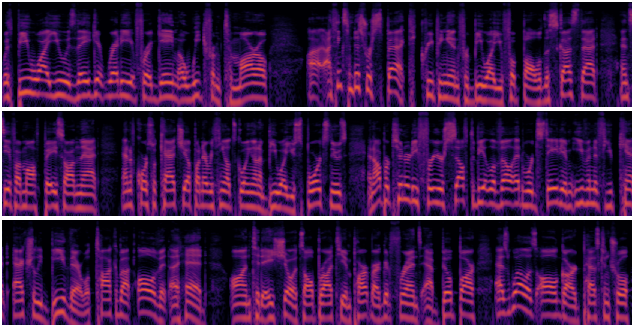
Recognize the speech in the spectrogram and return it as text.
with BYU as they get ready for a game a week from tomorrow I think some disrespect creeping in for BYU football. We'll discuss that and see if I'm off base on that. And of course, we'll catch you up on everything else going on in BYU sports news. An opportunity for yourself to be at LaVell Edwards Stadium, even if you can't actually be there. We'll talk about all of it ahead on today's show. It's all brought to you in part by our good friends at Built Bar, as well as All Guard Pest Control.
